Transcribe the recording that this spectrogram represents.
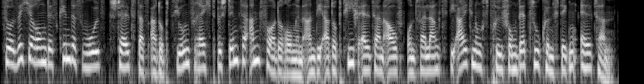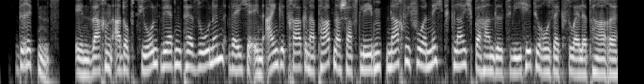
Zur Sicherung des Kindeswohls stellt das Adoptionsrecht bestimmte Anforderungen an die Adoptiveltern auf und verlangt die Eignungsprüfung der zukünftigen Eltern. Drittens. In Sachen Adoption werden Personen, welche in eingetragener Partnerschaft leben, nach wie vor nicht gleich behandelt wie heterosexuelle Paare.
